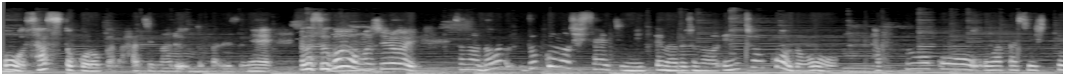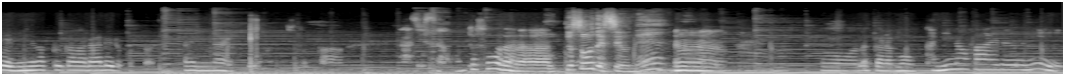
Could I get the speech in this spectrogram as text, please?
ドを指すところから始まるとかですね。だからすごい面白い。そのどどこの被災地に行ってもやっぱその延長コードをタップをこうお渡しして迷惑が現れることは絶対にないっていう話とか実際本当そうだな本当そうですよね。うん。そうだからもう紙のファイルに、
